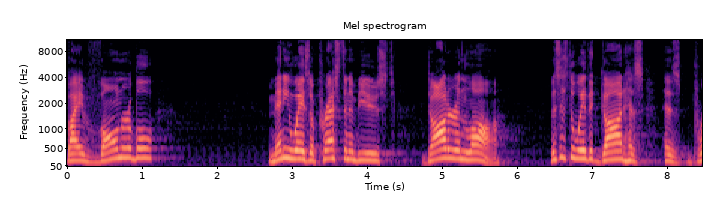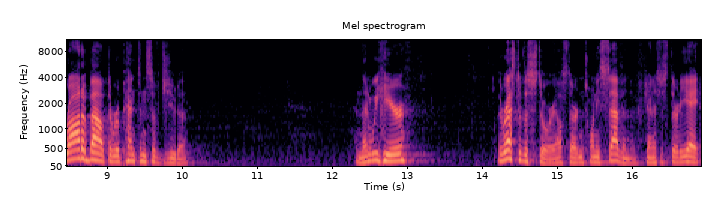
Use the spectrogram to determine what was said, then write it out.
by a vulnerable, many ways oppressed and abused daughter in law. This is the way that God has, has brought about the repentance of Judah. And then we hear the rest of the story, I'll start in 27 of Genesis 38.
